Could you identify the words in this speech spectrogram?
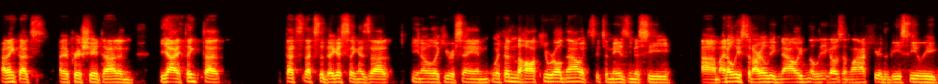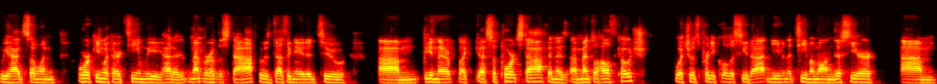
I think that's I appreciate that, and yeah, I think that that's that's the biggest thing is that you know, like you were saying, within the hockey world now, it's it's amazing to see. Um, I know at least in our league now, even the league I was in last year, the BC league, we had someone working with our team. We had a member of the staff who was designated to um, be in there like a support staff and as a mental health coach, which was pretty cool to see that. And even the team I'm on this year, um,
